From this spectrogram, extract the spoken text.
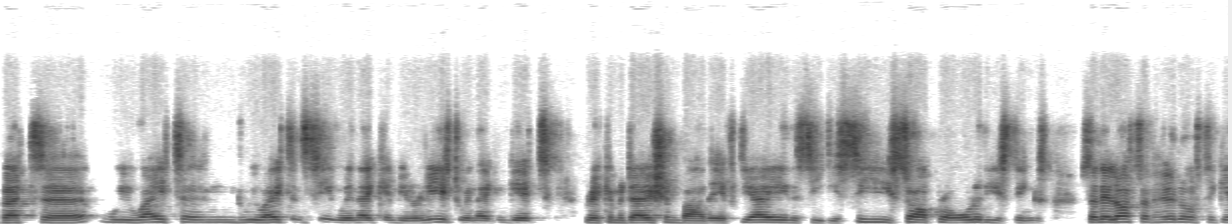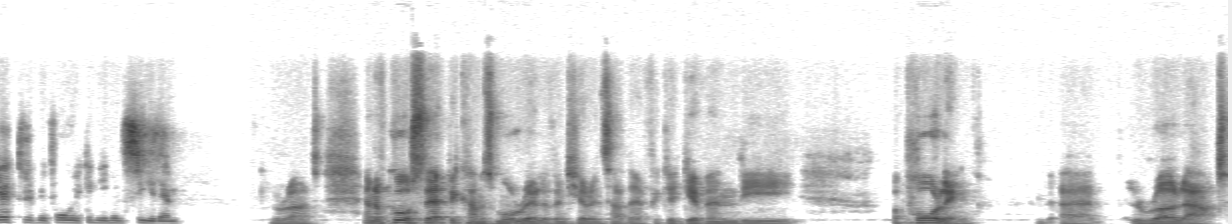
But uh, we wait and we wait and see when they can be released, when they can get recommendation by the FDA, the CDC, SAHPRA, all of these things. So there are lots of hurdles to get through before we can even see them. Right, and of course that becomes more relevant here in South Africa, given the appalling uh, rollout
